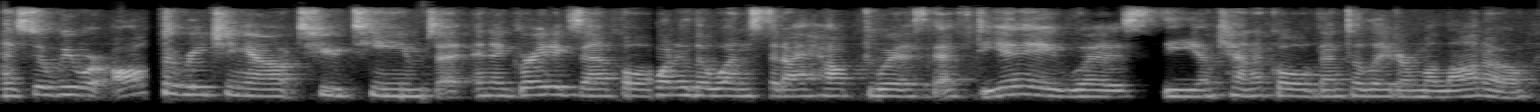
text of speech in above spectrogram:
And so we were also reaching out to teams. And a great example, one of the ones that I helped with FDA was the mechanical ventilator Milano.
